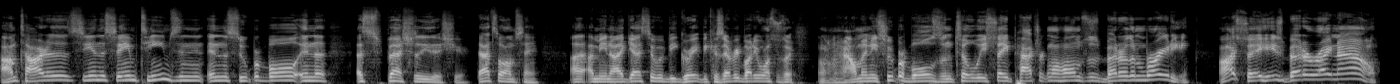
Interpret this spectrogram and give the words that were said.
I'm tired of seeing the same teams in in the Super Bowl, in the especially this year. That's all I'm saying. I, I mean, I guess it would be great because everybody wants to say, "Oh, "How many Super Bowls until we say Patrick Mahomes is better than Brady?" I say he's better right now.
